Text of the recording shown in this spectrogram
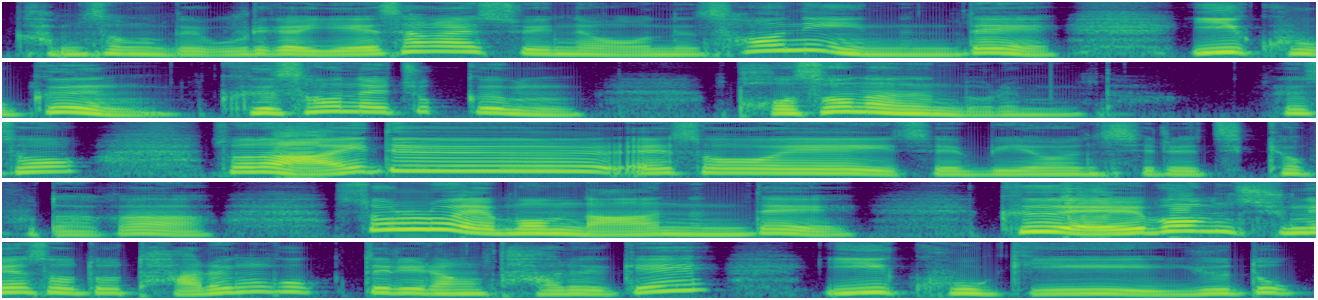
감성들, 우리가 예상할 수 있는 어느 선이 있는데 이 곡은 그 선을 조금 벗어나는 노래입니다. 그래서 저는 아이들에서의 이제 미연 씨를 지켜보다가 솔로 앨범 나왔는데 그 앨범 중에서도 다른 곡들이랑 다르게 이 곡이 유독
